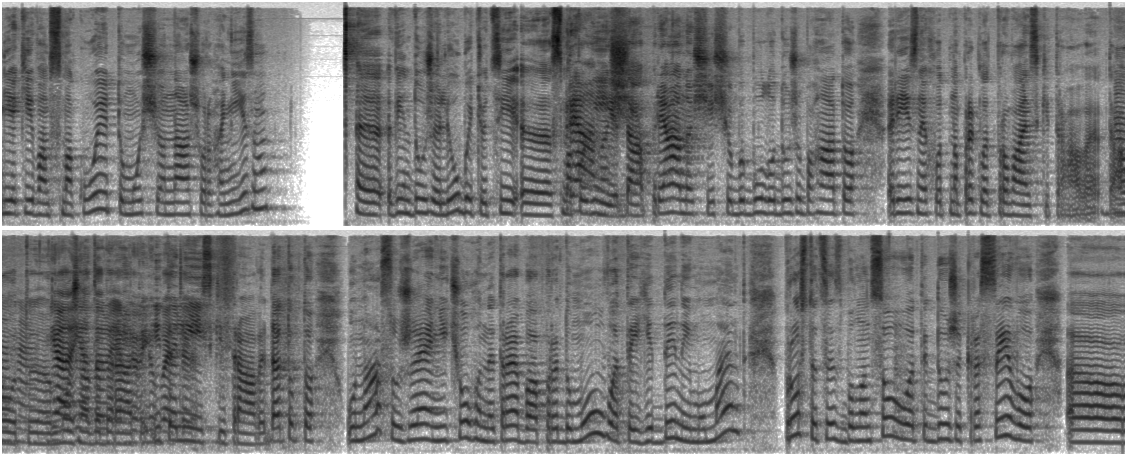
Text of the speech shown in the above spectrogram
які вам смакують, тому що наш організм. Е, Він дуже любить оці е, смакові Прянощі. да, прянощі, щоб було дуже багато різних, от, наприклад, прованські трави, да, Мгм. от, е, Я- можна я вибирати, італійські трави. Да, тобто у нас уже нічого не треба придумовувати. Єдиний момент просто це збалансовувати дуже красиво е,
